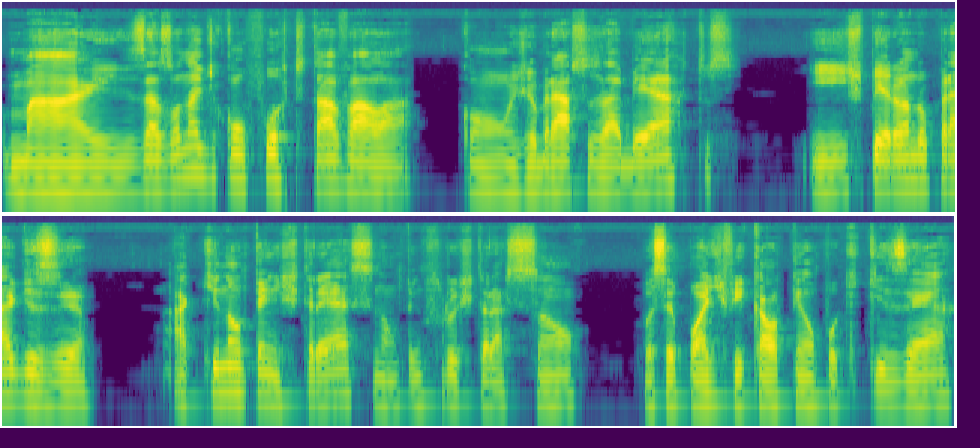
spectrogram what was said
mas a zona de conforto estava lá, com os braços abertos e esperando para dizer: aqui não tem estresse, não tem frustração, você pode ficar o tempo que quiser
